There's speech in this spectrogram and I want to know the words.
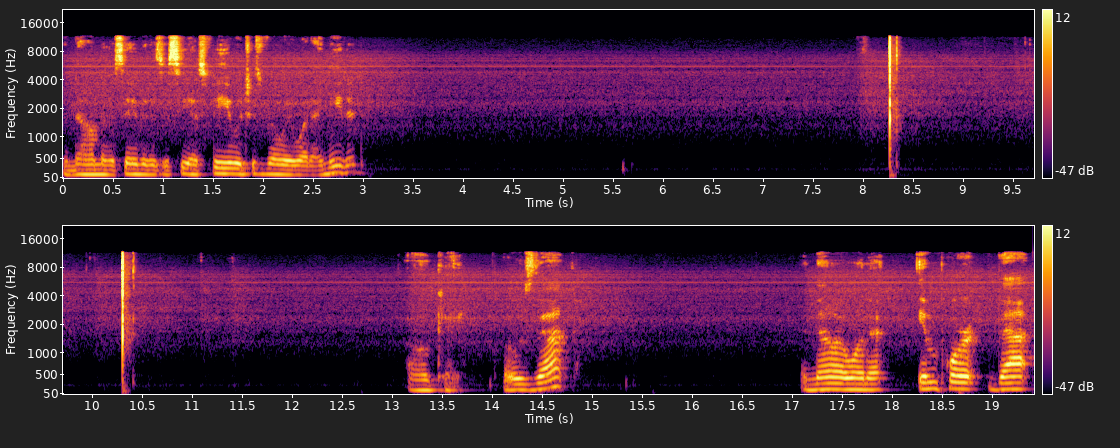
And now I'm going to save it as a CSV, which is really what I needed. Okay, close that. And now I want to import that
